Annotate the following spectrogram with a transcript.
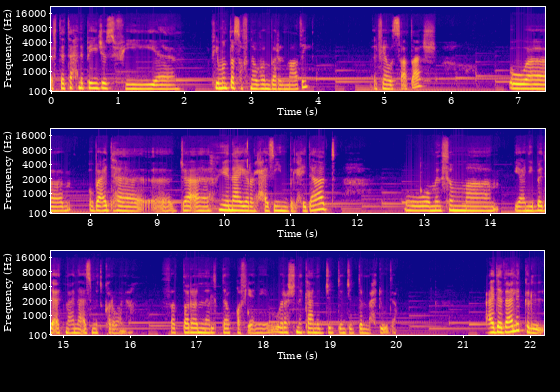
افتتحنا بيجز في في منتصف نوفمبر الماضي 2019 وبعدها جاء يناير الحزين بالحداد. ومن ثم يعني بدأت معنا أزمة كورونا. فاضطررنا للتوقف يعني ورشنا كانت جدا جدا محدودة. عدا ذلك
